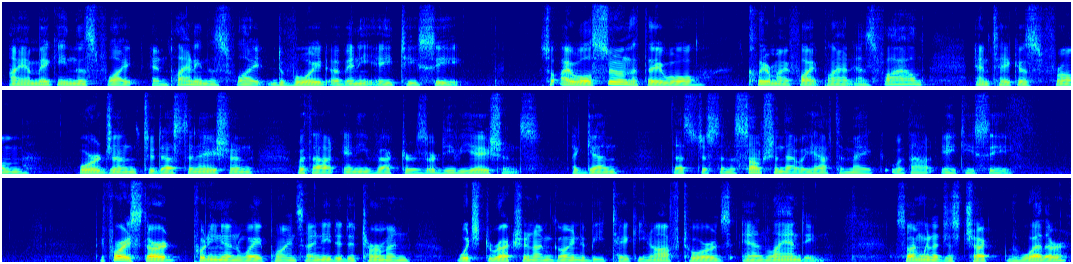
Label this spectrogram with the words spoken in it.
I am making this flight and planning this flight devoid of any ATC. So I will assume that they will clear my flight plan as filed and take us from origin to destination without any vectors or deviations. Again, that's just an assumption that we have to make without ATC. Before I start putting in waypoints, I need to determine which direction I'm going to be taking off towards and landing. So I'm going to just check the weather,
